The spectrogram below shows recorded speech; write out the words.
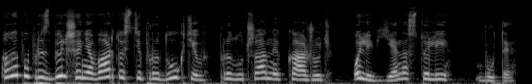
Але попри збільшення вартості продуктів, прилучани кажуть, олів'є на столі бути.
